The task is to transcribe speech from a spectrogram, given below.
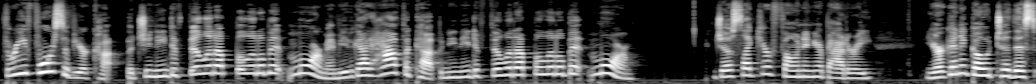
three fourths of your cup, but you need to fill it up a little bit more. Maybe you've got half a cup and you need to fill it up a little bit more. Just like your phone and your battery, you're going to go to this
